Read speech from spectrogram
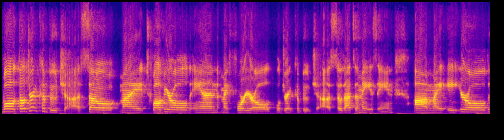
well, they'll drink kombucha. So my 12 year old and my four year old will drink kombucha. So that's amazing. Um, my eight year old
